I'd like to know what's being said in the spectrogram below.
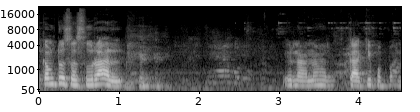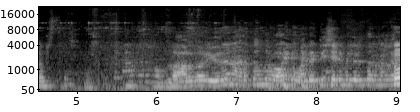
ವೆಲ್ಕಮ್ ಟು ಸಸುರಾಲ್ ಇವ್ರು ನಾನು ಕಾಕಿ ಪಪ್ಪ ನಮಸ್ತೆ ಬ್ಲಾಗ್ದವ್ರು ಇವ್ರೇ ನಡ್ತಂದ್ರೆ ಒಟ್ಟು ಒಂದೇ ಟಿ ಶರ್ಟ್ ಮೇಲೆ ಇರ್ತಾರ ನಂಗೆ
